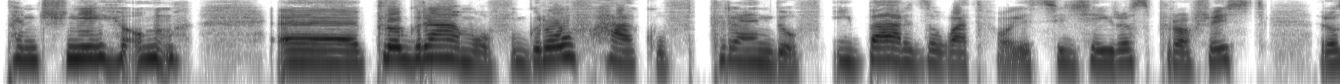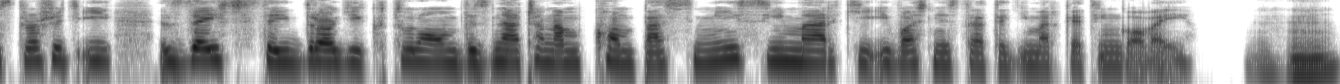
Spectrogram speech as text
pęcznieją, e, programów, growth hacków, trendów i bardzo łatwo jest się dzisiaj rozproszyć, rozproszyć i zejść z tej drogi, którą wyznacza nam kompas misji marki i właśnie strategii marketingowej. Mhm.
